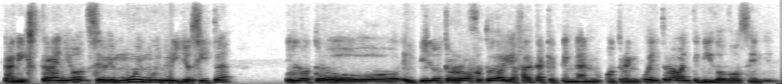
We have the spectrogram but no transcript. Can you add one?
tan extraño se ve muy, muy brillosita el otro, el piloto rojo, todavía falta que tengan otro encuentro. Han tenido dos en, el,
